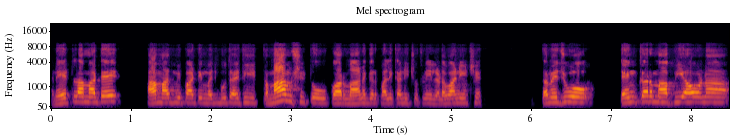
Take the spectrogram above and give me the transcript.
અને એટલા માટે આમ આદમી પાર્ટી મજબૂતાઈથી તમામ સીટો ઉપર મહાનગરપાલિકાની ચૂંટણી લડવાની છે. તમે જુઓ, ટેન્કર માફિયાઓના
